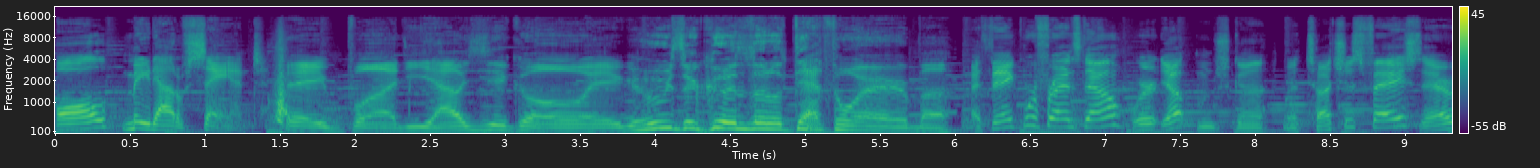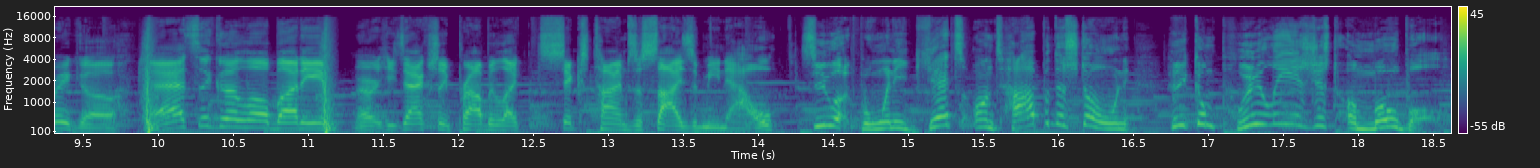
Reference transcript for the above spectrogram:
all made out of sand. Hey, buddy, how's it going? Who's a good little death worm? I think we're friends now. We're, yep, I'm just gonna, gonna touch his face. There we go. That's a good little buddy. Or he's actually probably like six times the size of me now. See, look, but when he gets on top of the stone, he completely is just immobile.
